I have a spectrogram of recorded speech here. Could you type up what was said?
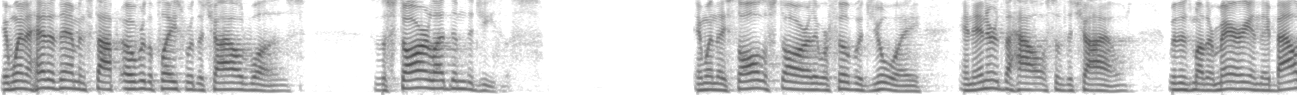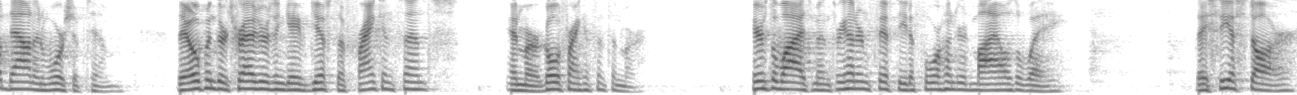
It went ahead of them and stopped over the place where the child was. So the star led them to Jesus. And when they saw the star, they were filled with joy and entered the house of the child with his mother Mary, and they bowed down and worshiped him. They opened their treasures and gave gifts of frankincense and myrrh, gold, frankincense, and myrrh. Here's the wise men, 350 to 400 miles away. They see a star.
